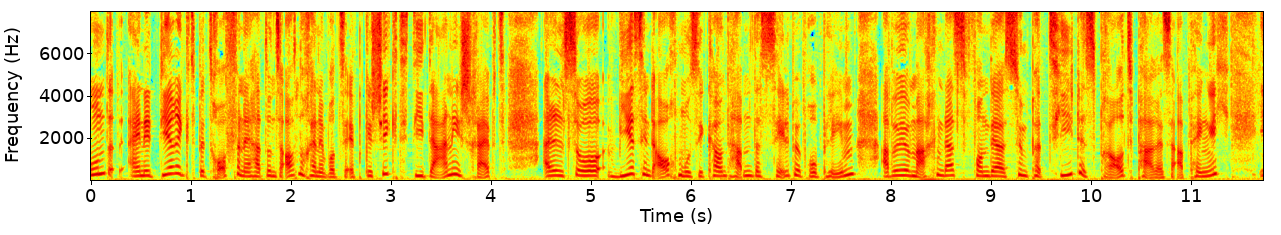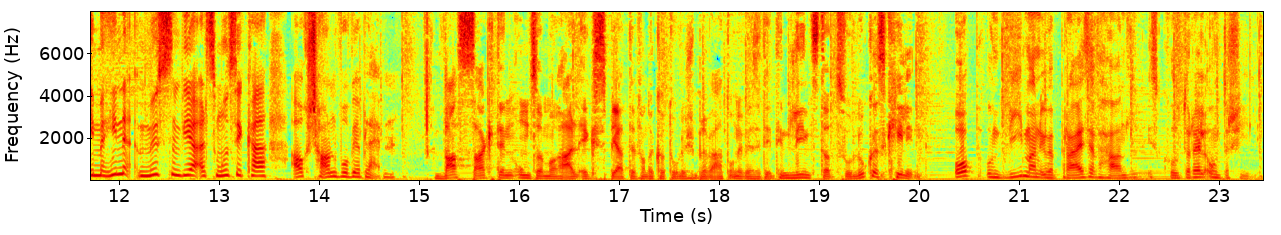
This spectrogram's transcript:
Und eine direkt Betroffene hat uns auch noch eine WhatsApp geschickt, die Dani schreibt, also wir sind auch Musiker und haben dasselbe Problem, aber wir machen das von der Sympathie des Brautpaares abhängig. Immerhin müssen wir als Musiker auch schauen, wo wir bleiben. Was sagt denn unser Moralexperte von der Katholischen Privatuniversität in Linz dazu, Lukas Kehlin? Ob und wie man über Preise verhandelt, ist kulturell unterschiedlich.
